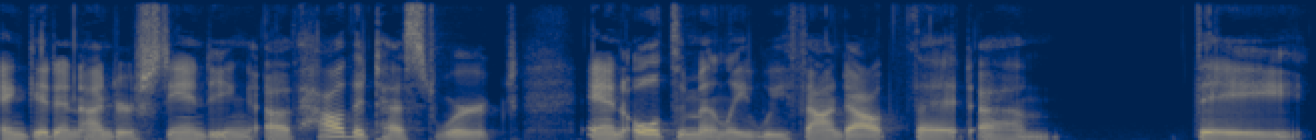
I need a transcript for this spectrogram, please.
and get an understanding of how the test worked. And ultimately, we found out that um, they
